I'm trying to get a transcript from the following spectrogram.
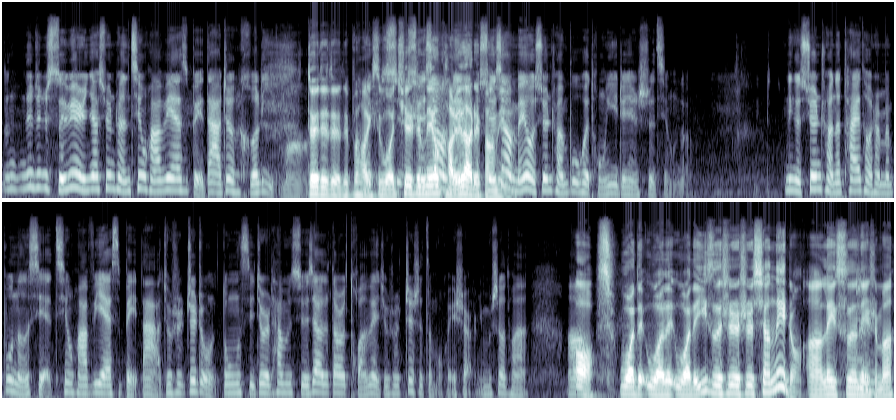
那那就是随便人家宣传清华 VS 北大，这合理吗？对对对对，不好意思，我确实没有考虑到这方面。学校没有宣传部会同意这件事情的。那个宣传的 title 上面不能写清华 VS 北大，就是这种东西，就是他们学校就到时候团委就说这是怎么回事儿？你们社团、啊、哦，我的我的我的意思是是像那种啊，类似那什么，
